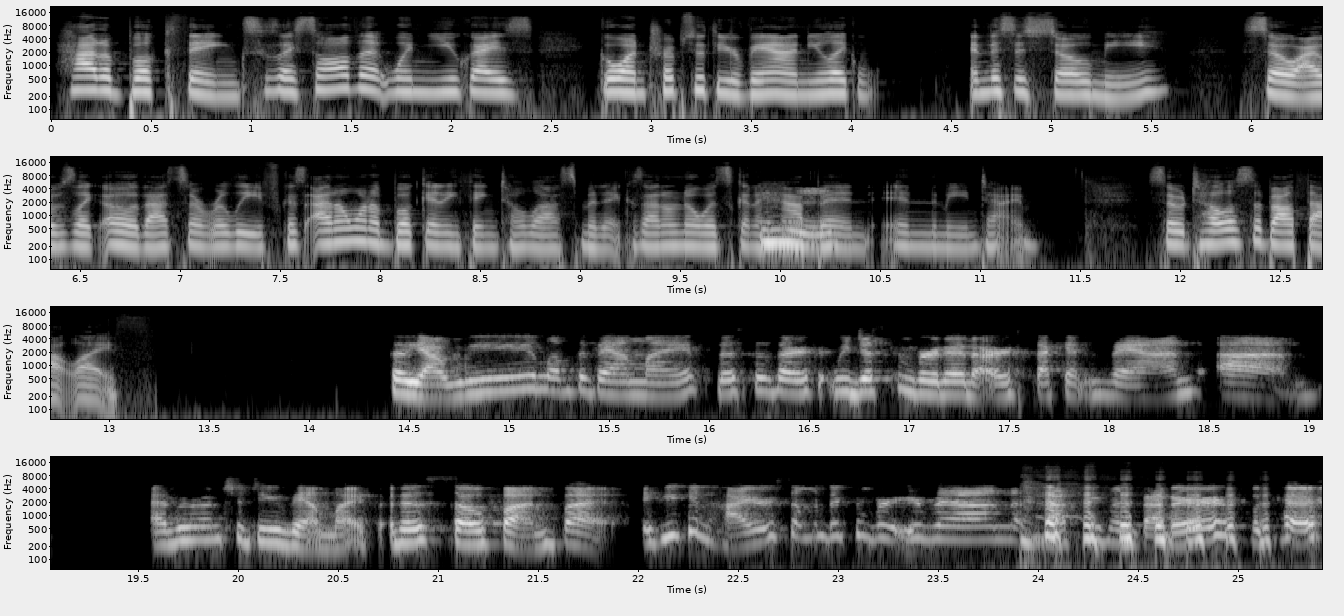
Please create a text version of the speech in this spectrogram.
how to book things because I saw that when you guys go on trips with your van, you like, and this is so me. So I was like, oh, that's a relief because I don't want to book anything till last minute because I don't know what's going to mm-hmm. happen in the meantime. So tell us about that life. So yeah, we love the van life. This is our we just converted our second van. Um, everyone should do van life. It is so fun. But if you can hire someone to convert your van, that's even better because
